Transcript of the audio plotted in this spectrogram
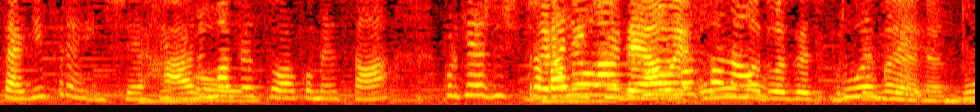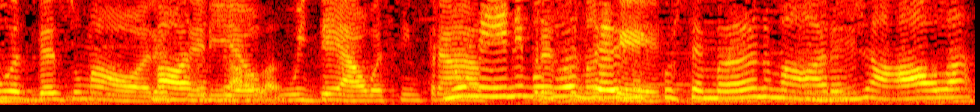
segue em frente. É raro uma pessoa começar, porque a gente trabalha Geralmente o ideal é uma, duas vezes por duas semana. Vezes. Duas vezes uma hora, uma hora seria o ideal, assim, pra No mínimo, pra duas vezes por semana, uma uhum. hora de aula.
